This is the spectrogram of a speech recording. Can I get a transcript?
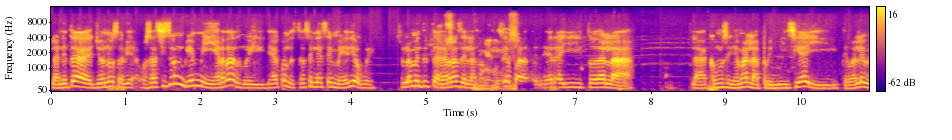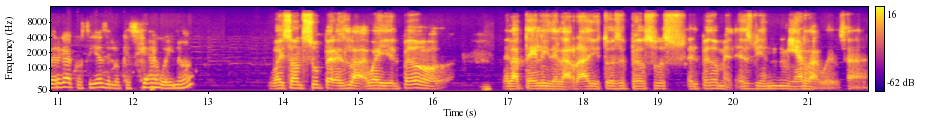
La neta, yo no sabía. O sea, sí son bien mierdas, güey. Ya cuando estás en ese medio, güey. Solamente te agarras de la noticia para tener ahí toda la, la, ¿cómo se llama? La primicia y te vale verga costillas de lo que sea, güey, ¿no? Güey, son súper. Es la. Güey, el pedo de la tele y de la radio y todo ese pedo. es, el pedo me- es bien mierda, güey. O sea.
